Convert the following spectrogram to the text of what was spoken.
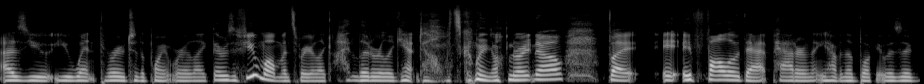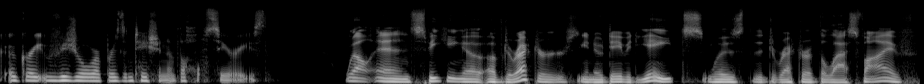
as you you went through to the point where like there was a few moments where you're like, I literally can't tell what's going on right now. But it, it followed that pattern that you have in the book. It was a, a great visual representation of the whole series. Well, and speaking of, of directors, you know, David Yates was the director of the last five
